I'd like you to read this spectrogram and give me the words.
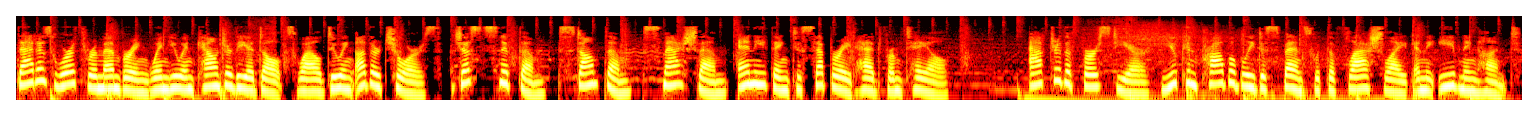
That is worth remembering when you encounter the adults while doing other chores, just snip them, stomp them, smash them, anything to separate head from tail. After the first year, you can probably dispense with the flashlight and the evening hunt.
